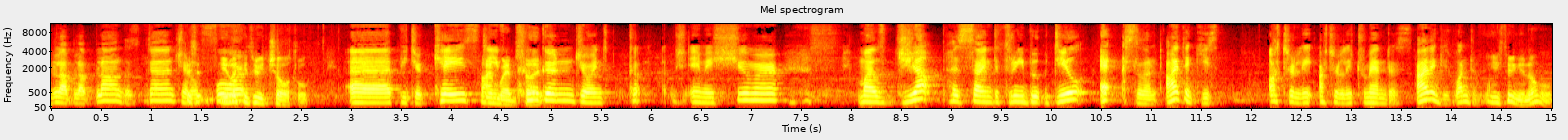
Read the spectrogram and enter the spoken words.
blah blah blah. Channel it- you're looking through Chortle. Uh, Peter Case, Fine Steve website. Coogan joins Co- Amy Schumer. Miles Jupp has signed a three book deal. Excellent. I think he's utterly, utterly tremendous. I think he's wonderful. He's doing a novel.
